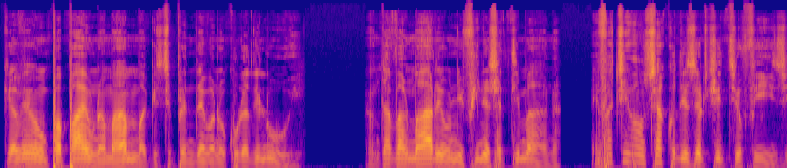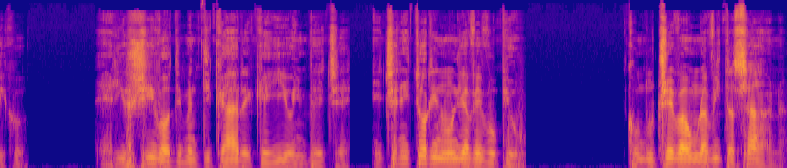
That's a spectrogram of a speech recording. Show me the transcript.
che aveva un papà e una mamma che si prendevano cura di lui. Andava al mare ogni fine settimana e faceva un sacco di esercizio fisico. E riuscivo a dimenticare che io invece i genitori non li avevo più. Conduceva una vita sana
